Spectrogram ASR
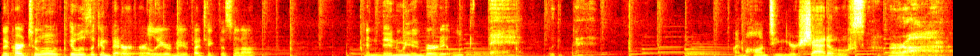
The cartoon, it was looking better earlier. Maybe if I take this one off. And then we invert it. Look at that. Look at that. I'm haunting your shadows. Rah.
